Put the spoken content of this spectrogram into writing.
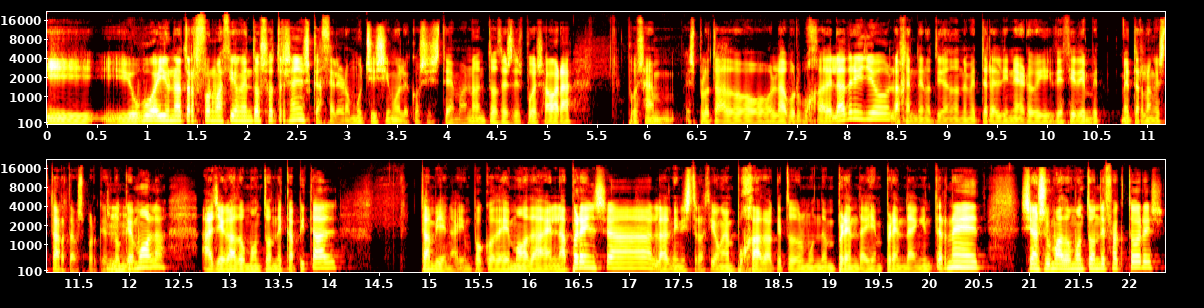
Y, hubo ahí una transformación en dos o tres años que aceleró muchísimo el ecosistema, ¿no? Entonces, después, ahora, pues han explotado la burbuja de ladrillo, la gente no tiene dónde meter el dinero y decide meterlo en startups porque es lo que mola, ha llegado un montón de capital, también hay un poco de moda en la prensa, la administración ha empujado a que todo el mundo emprenda y emprenda en Internet, se han sumado un montón de factores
